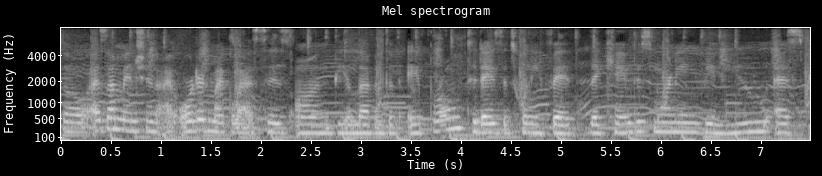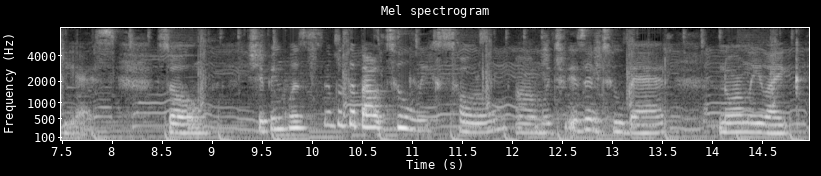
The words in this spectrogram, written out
So, as I mentioned, I ordered my glasses on the 11th of April. Today's the 25th. They came this morning via USPS. So, shipping was it was about two weeks total, um, which isn't too bad. Normally, like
